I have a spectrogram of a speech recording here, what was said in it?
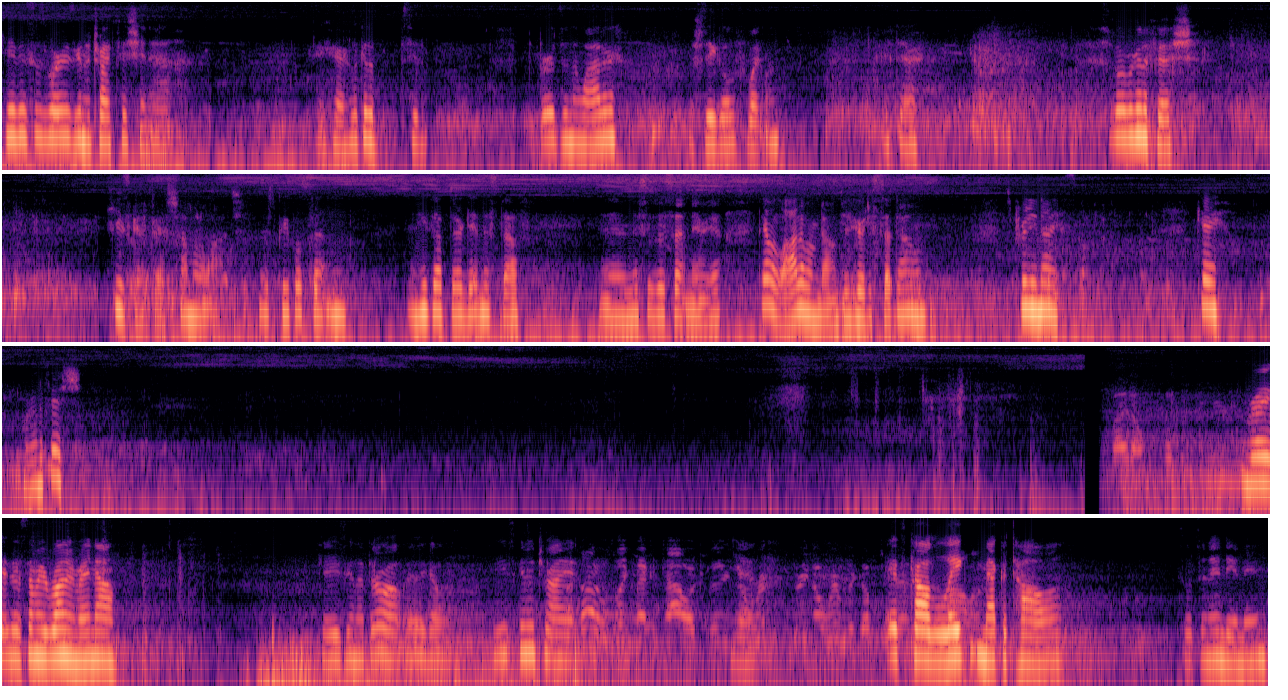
Okay, this is where he's gonna try fishing at. Right here, look at the, see the, the birds in the water? The seagulls, white ones. Right there. This is where we're gonna fish. He's gonna fish, I'm gonna watch. There's people sitting, and he's up there getting his stuff. And this is the setting area. They have a lot of them down to here to sit down. It's pretty nice. Okay, we're gonna fish. Right, there's somebody running right now. Okay, he's gonna throw out. There he goes. He's gonna try I it. thought it was Lake Macatawa because Yeah. no there ain't no river that goes through It's called Lake Macatawa. Makatawa. So it's an Indian name.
